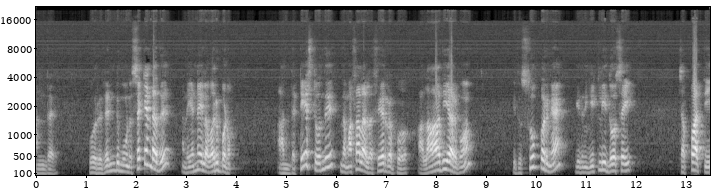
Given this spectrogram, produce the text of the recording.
அந்த ஒரு ரெண்டு மூணு செகண்ட் அது அந்த எண்ணெயில் வறுபடும். அந்த டேஸ்ட் வந்து இந்த மசாலாவில் சேர்றப்போ அலாதியாக இருக்கும். இது சூப்பருங்க இது நீங்கள் இட்லி தோசை சப்பாத்தி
